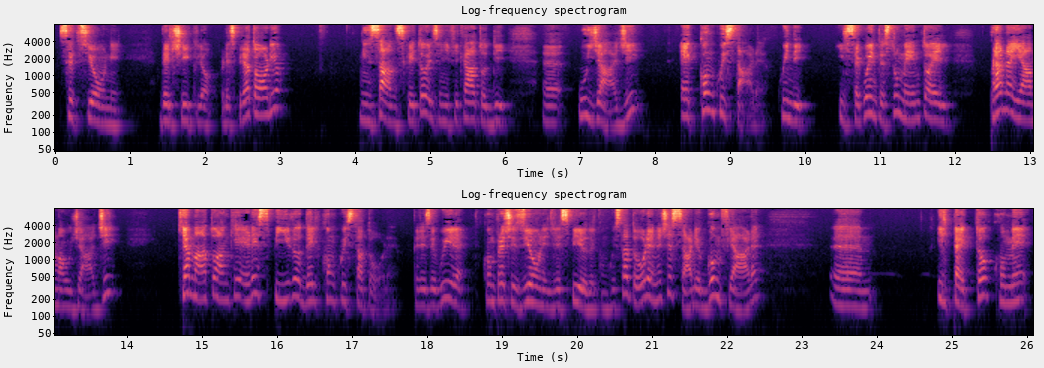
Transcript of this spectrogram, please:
sezioni del ciclo respiratorio. In sanscrito il significato di eh, uyaji è conquistare, quindi il seguente strumento è il pranayama ujjayi, chiamato anche respiro del conquistatore. Per eseguire con precisione il respiro del conquistatore è necessario gonfiare eh, il petto come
